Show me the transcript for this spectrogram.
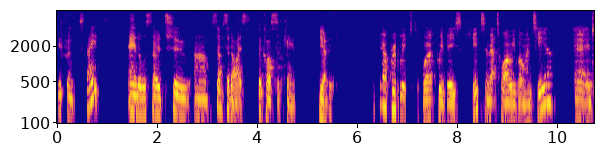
different states and also to um, subsidise the cost of camp. Yeah. It's our privilege to work with these kids, and that's why we volunteer. And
